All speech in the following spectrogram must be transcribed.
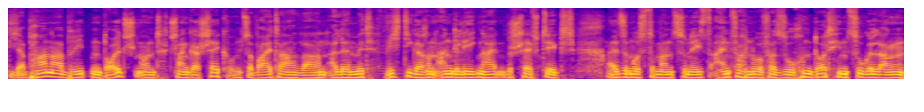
Die Japaner, Briten, Deutschen und Chiang Kai-shek und so weiter waren alle mit wichtigeren Angelegenheiten beschäftigt. Also musste man zunächst einfach nur versuchen, dorthin zu gelangen.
